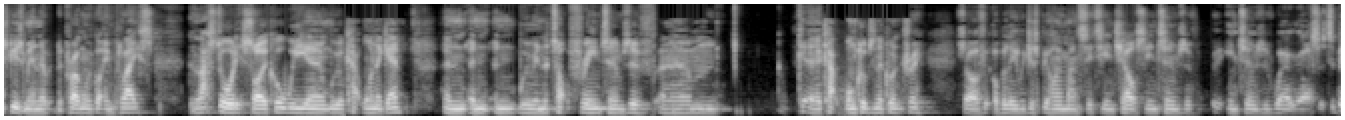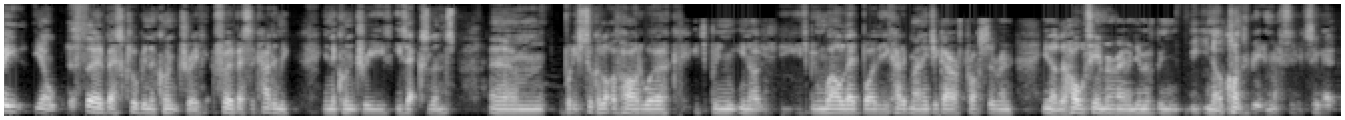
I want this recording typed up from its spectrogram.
Excuse me, and the, the, program we've got in place. The last audit cycle, we um, we were Cat One again, and, and, and we were in the top three in terms of um, uh, Cat One clubs in the country. So I, I, believe we're just behind Man City and Chelsea in terms of in terms of where we are. So to be you know the third best club in the country, third best academy in the country is, is excellent. Um, but it's took a lot of hard work. It's been you know it's been well led by the academy manager Gareth Prosser and you know the whole team around him have been you know contributing massively to it.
